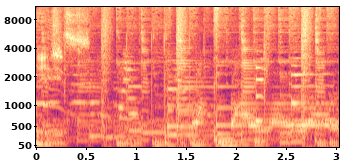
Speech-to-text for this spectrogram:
you. Peace. Peace.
